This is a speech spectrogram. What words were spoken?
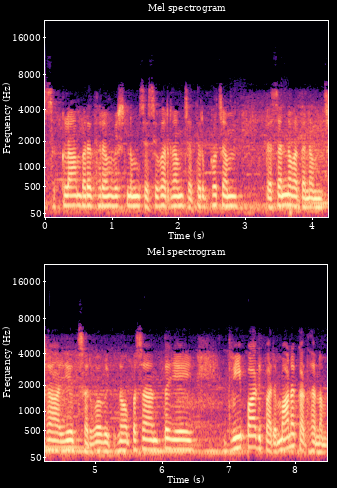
శుక్లాంబరధరం విష్ణుం శశివర్ణం చతుర్భుజం ప్రసన్నవదనం ఛాయేత్ సర్వవిఘ్నోపశాంతయే. ద్వీపాది పరిమాణ కథనం.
